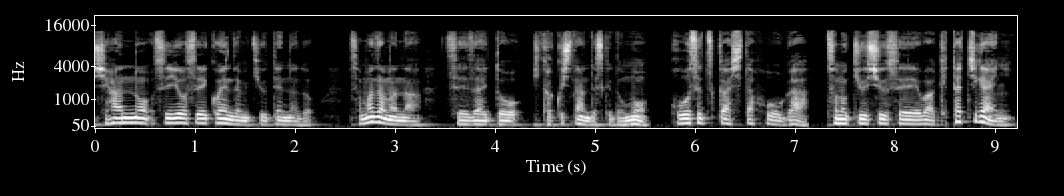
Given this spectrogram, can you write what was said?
市販の水溶性コエンザミ9点など、様々な製剤と比較したんですけども、包摂化した方が、その吸収性は桁違いに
